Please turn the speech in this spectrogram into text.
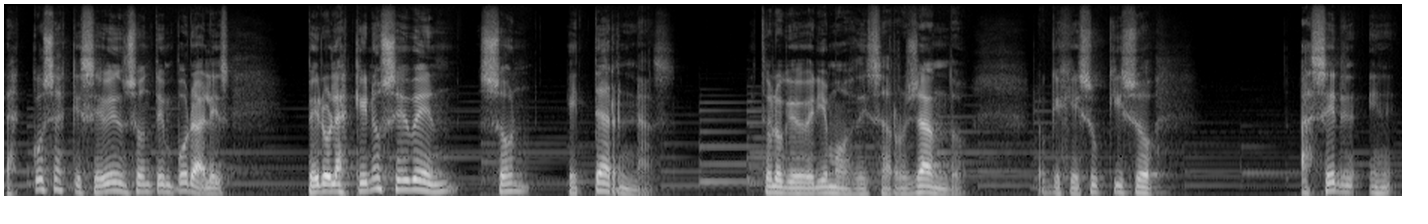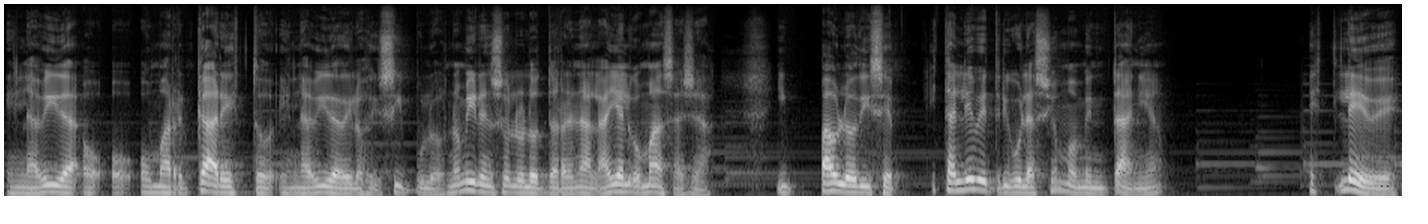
las cosas que se ven son temporales, pero las que no se ven son eternas. Esto es lo que deberíamos desarrollando, lo que Jesús quiso hacer en, la vida o, marcar esto en la vida de los discípulos. No miren solo lo terrenal, hay algo más allá. Y Pablo dice, esta leve tribulación momentánea es leve,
